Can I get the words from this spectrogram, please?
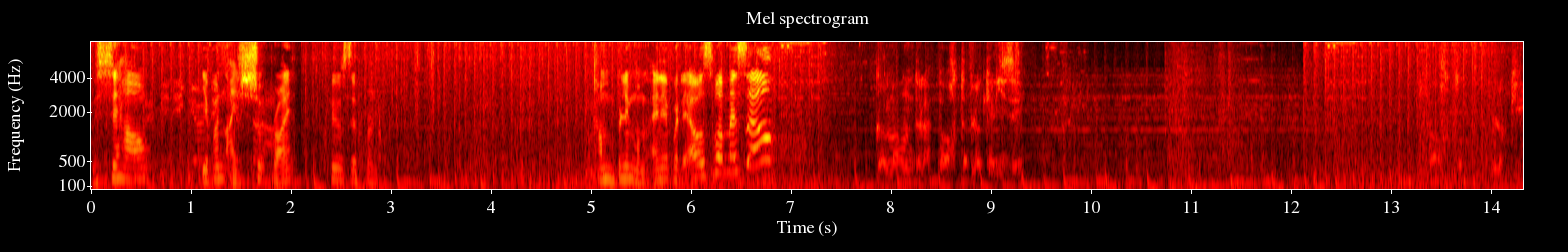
You see how even I shoot, right? Feels different. Can't blame on anybody else but myself. Commande de la porte localisée. Porte bloquée.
